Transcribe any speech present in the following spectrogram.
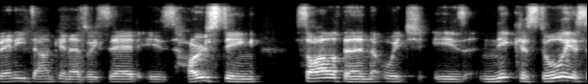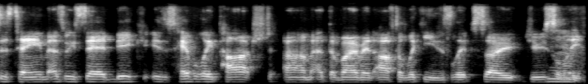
Benny Duncan, as we said, is hosting Silothan, which is Nick Castulius' team. As we said, Nick is heavily parched um, at the moment after licking his lips so juicily.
